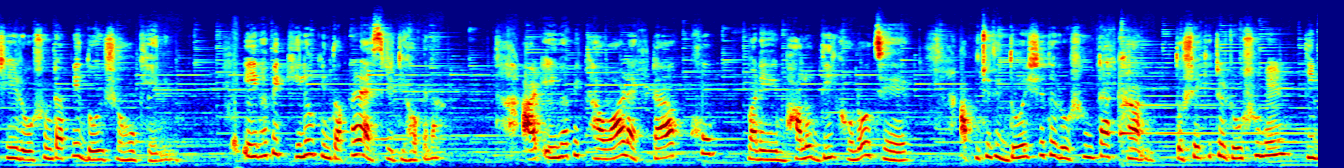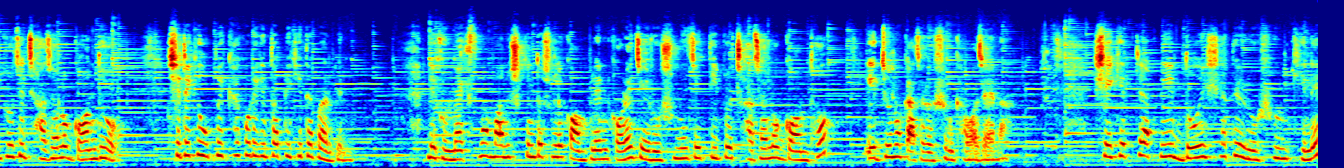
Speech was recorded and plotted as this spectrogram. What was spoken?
সেই রসুনটা আপনি দই সহ খেয়ে নিন। এইভাবে খেলেও কিন্তু আপনার অ্যাসিডিটি হবে না। আর এইভাবে খাওয়ার একটা খুব মানে ভালো দিক হলো যে আপনি যদি দইয়ের সাথে রসুনটা খান, তো সেক্ষেত্রে রসুনের তীব্র যে ঝাঁঝালো গন্ধ, সেটাকে উপেক্ষা করে কিন্তু আপনি খেতে পারবেন। দেখুন ম্যাক্সিমাম মানুষ কিন্তু আসলে কমপ্লেন করে যে রসুনের যে তীব্র ঝাঁঝালো গন্ধ এর জন্য কাঁচা রসুন খাওয়া যায় না। সেক্ষেত্রে আপনি দইয়ের সাথে রসুন খেলে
